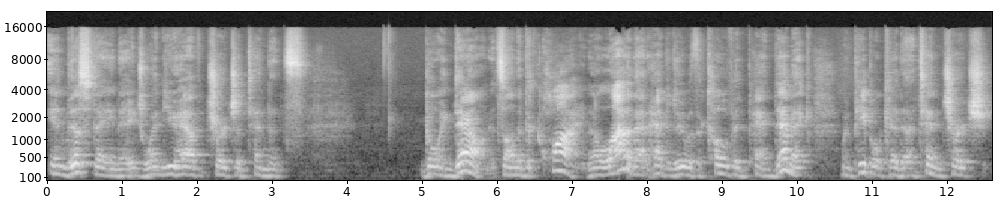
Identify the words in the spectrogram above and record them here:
in this day and age when you have church attendance going down. It's on the decline. And a lot of that had to do with the COVID pandemic when people could attend church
